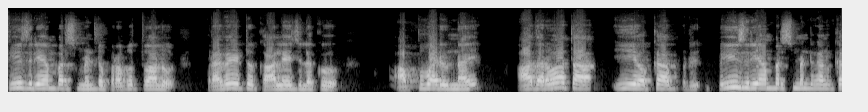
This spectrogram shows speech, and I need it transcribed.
ఫీజు రియంబర్స్మెంట్ ప్రభుత్వాలు ప్రైవేటు కాలేజీలకు అప్పుబడి ఉన్నాయి. ఆ తర్వాత ఈ యొక్క ఫీజు రియంబర్స్మెంట్ కనుక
